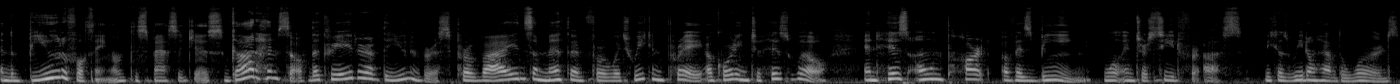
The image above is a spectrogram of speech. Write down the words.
And the beautiful thing of this passage is God Himself, the creator of the universe, provides a method for which we can pray according to His will, and His own part of His being will intercede for us because we don't have the words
